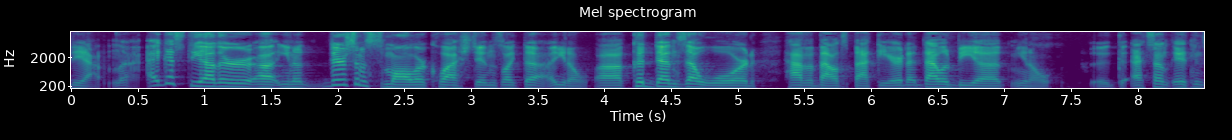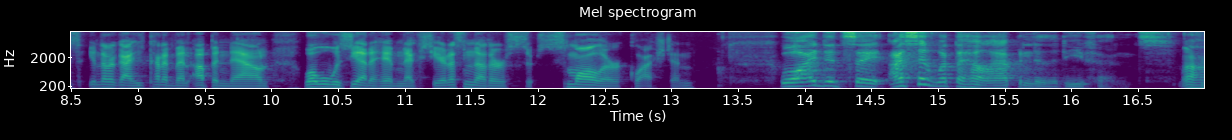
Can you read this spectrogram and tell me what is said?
Yeah, I guess the other, uh, you know, there's some smaller questions like the, you know, uh, could Denzel Ward have a bounce back year? That that would be a, you know, uh, that's some- I think another guy who's kind of been up and down. What will we see out of him next year? That's another s- smaller question. Well, I did say I said what the hell happened to the defense because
